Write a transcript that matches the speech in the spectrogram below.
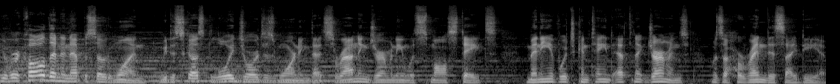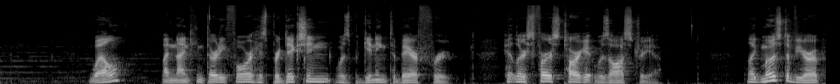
You'll recall that in episode 1, we discussed Lloyd George's warning that surrounding Germany with small states, many of which contained ethnic Germans, was a horrendous idea. Well, by 1934, his prediction was beginning to bear fruit. Hitler's first target was Austria. Like most of Europe,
